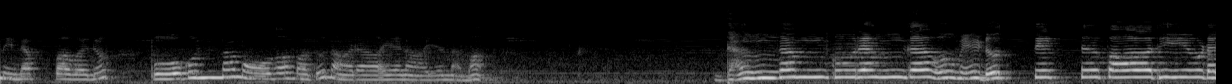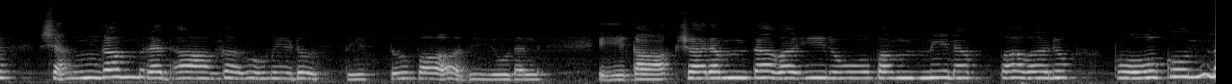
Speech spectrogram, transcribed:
നിനപ്പവനു പോകുന്ന മോഹമതു നാരായണായ നമ. ധംഗം കുരംഗവുമെടുത്തിട്ട് പാതിയുടൽ ശങ്കം രഥാംഗവുമെടുത്തിട്ടു പാതിയുടൽ ഏകാക്ഷരം തവഹി രൂപം നിനപ്പവനു പോകുന്ന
